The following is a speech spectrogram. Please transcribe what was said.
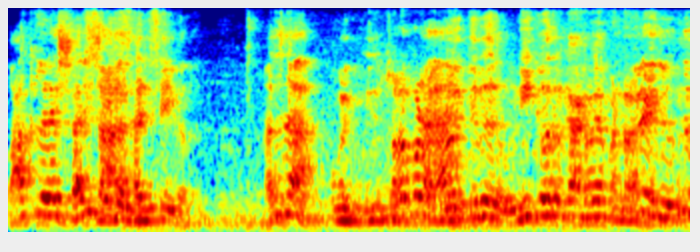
வாக்குகளை சரி சரி செய்வது. அதுதான். உங்களுக்கு இது சொல்லப்போனா திரு நீக்குவதற்காகவே இல்ல பண்றாங்க இது வந்து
